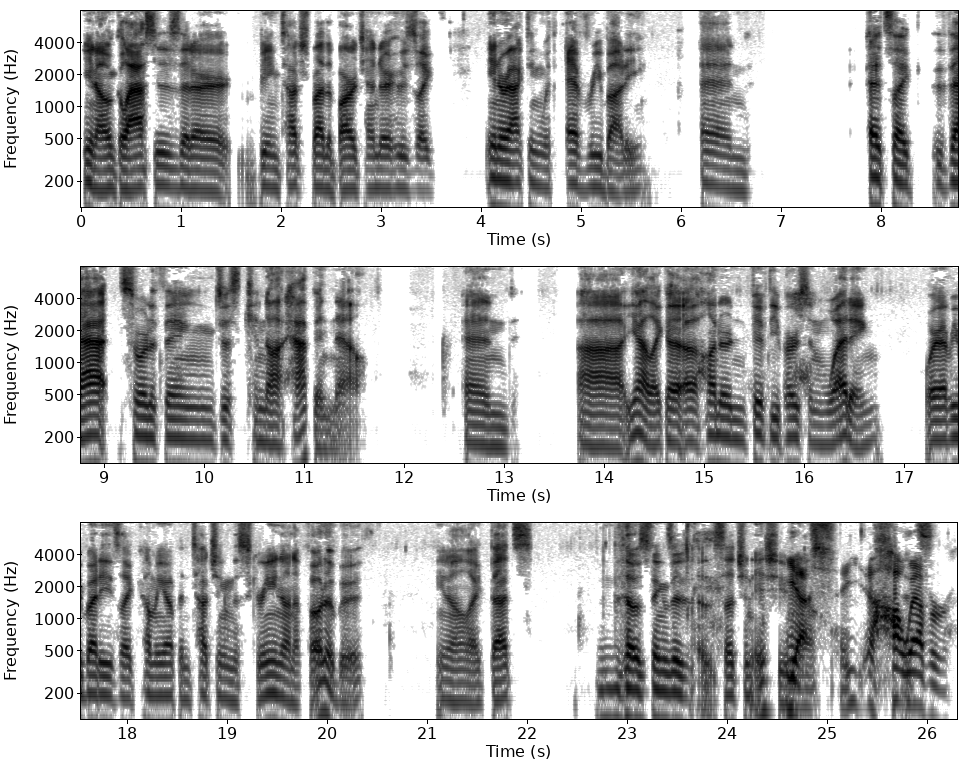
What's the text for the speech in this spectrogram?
you know glasses that are being touched by the bartender who's like interacting with everybody and it's like that sort of thing just cannot happen now and uh yeah like a, a 150 person wedding where everybody's like coming up and touching the screen on a photo booth you know like that's those things are such an issue yes now. however that's...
